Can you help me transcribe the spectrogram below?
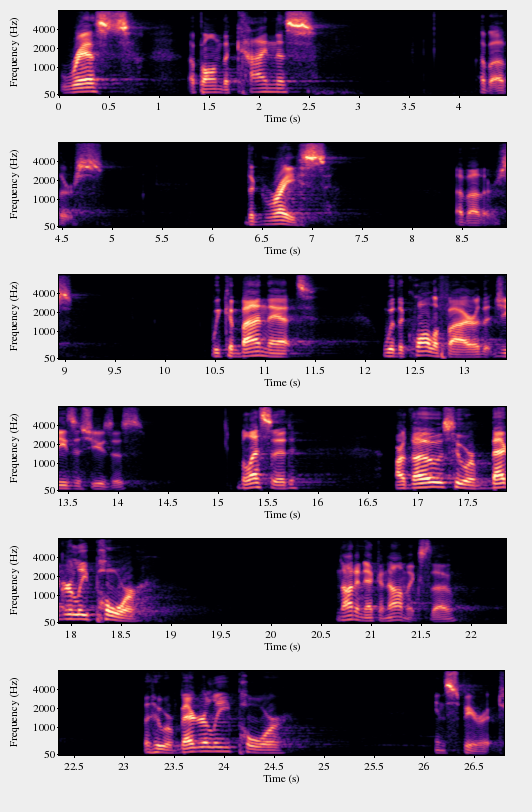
rests upon the kindness of others, the grace of others. We combine that with the qualifier that Jesus uses. Blessed are those who are beggarly poor, not in economics, though, but who are beggarly poor in spirit.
